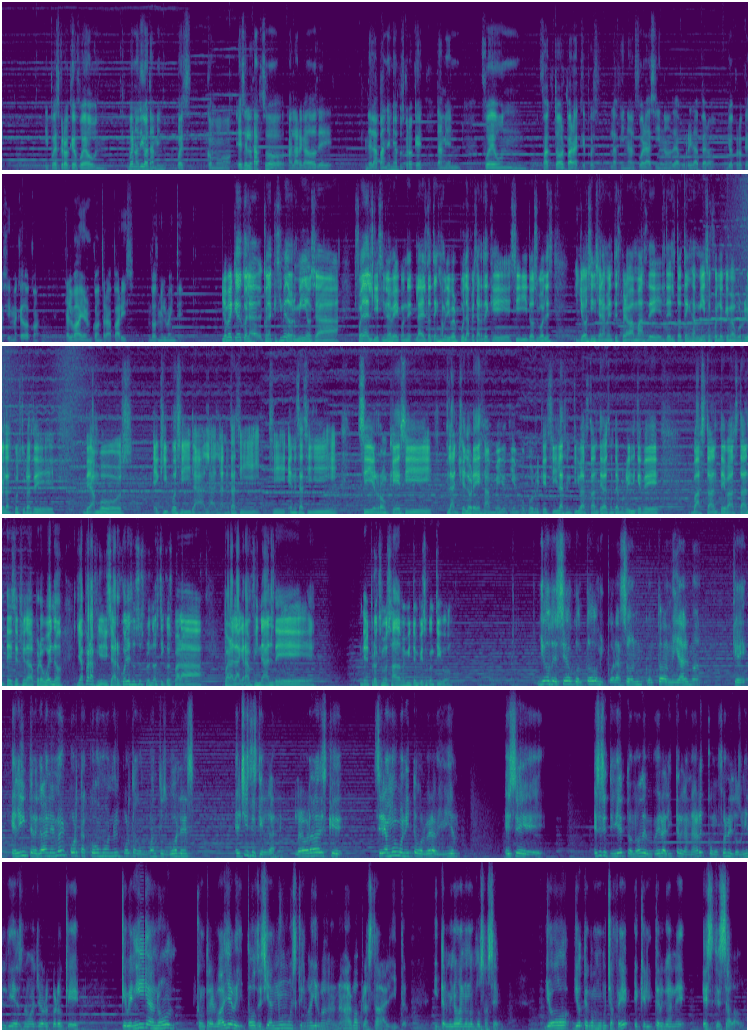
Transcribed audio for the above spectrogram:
y pues creo que fue un, bueno digo también pues como es el lapso alargado de, de la pandemia, pues creo que también fue un factor para que pues la final fuera así, ¿no? De aburrida, pero yo creo que sí me quedo con el Bayern contra París 2020. Yo me quedo con la, con la que sí me dormí, o sea, fue la del 19, con la del Tottenham Liverpool, a pesar de que sí, dos goles. Yo sinceramente esperaba más del Tottenham y eso fue lo que me aburrió, las posturas de, de ambos equipos y la, la, la neta sí, sí, en esa sí sí ronqué, sí planché la oreja medio tiempo porque sí la sentí bastante, bastante aburrida y quedé bastante, bastante decepcionado. Pero bueno, ya para finalizar, ¿cuáles son sus pronósticos para, para la gran final de del próximo sábado? Memito, empiezo contigo. Yo deseo con todo mi corazón, con toda mi alma, que el Inter gane, no importa cómo, no importa con cuántos goles, el chiste es que gane. La verdad es que sería muy bonito volver a vivir ese, ese sentimiento, ¿no? De ver al Inter ganar como fue en el 2010, ¿no? Yo recuerdo que, que venía, ¿no? Contra el Bayern y todos decían, no, es que el Bayern va a ganar, va a aplastar al Inter. Y terminó ganando 2 a 0. Yo, yo tengo mucha fe en que el Inter gane este sábado.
